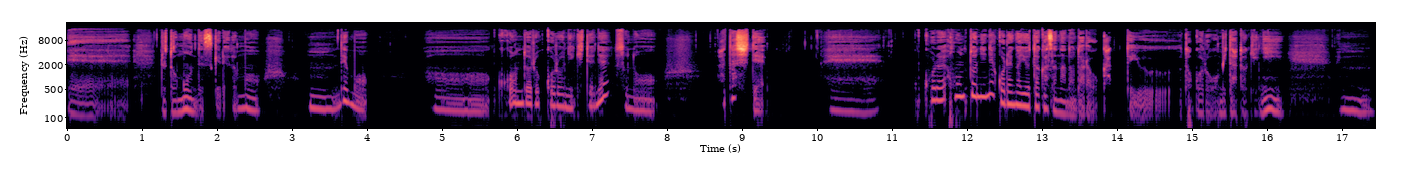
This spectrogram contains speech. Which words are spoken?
えー、ると思うんですけれども、うん、でもここのところに来てねその果たして、えー、これ本当にねこれが豊かさなのだろうかっていうところを見た時に、うん、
